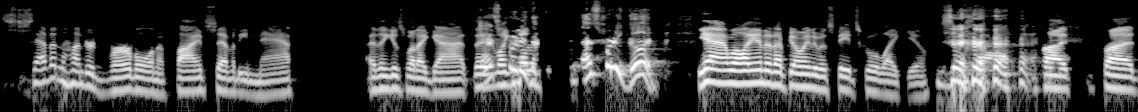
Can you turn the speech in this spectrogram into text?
700 verbal and a 570 math. I think is what I got. That's, like, pretty, that's pretty good. Yeah, well, I ended up going to a state school like you, uh, but but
